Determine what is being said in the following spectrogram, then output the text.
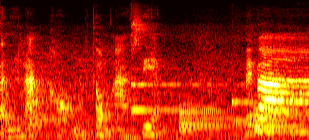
สัญลักษณ์ของธงอาเซียน บ๊ายบายสวัสดีค่ะ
